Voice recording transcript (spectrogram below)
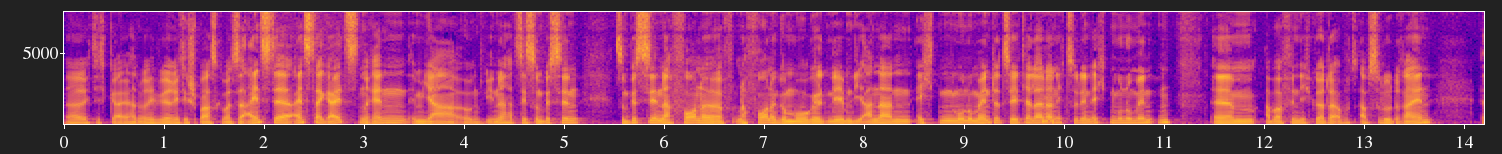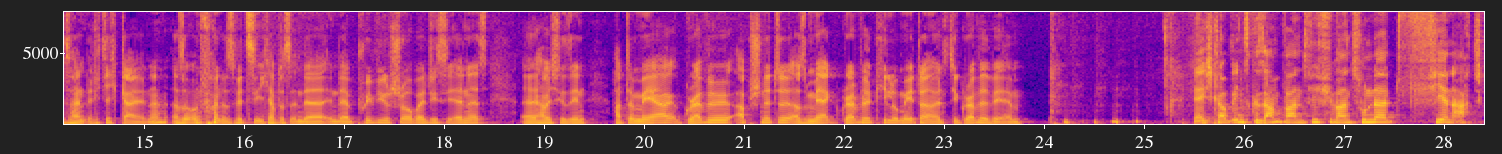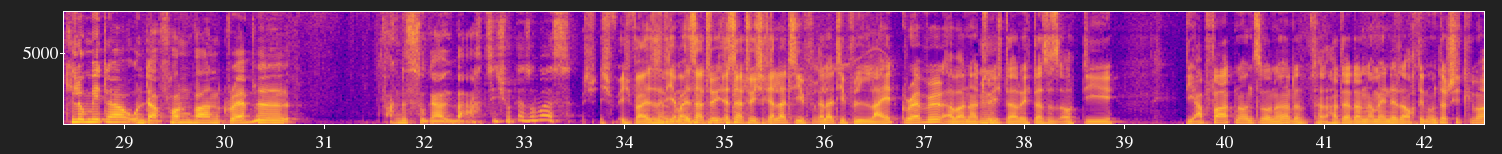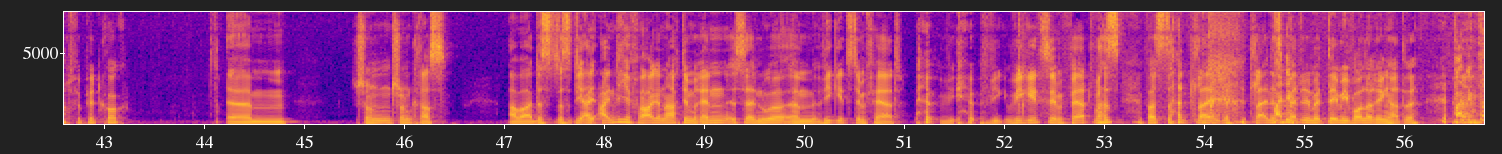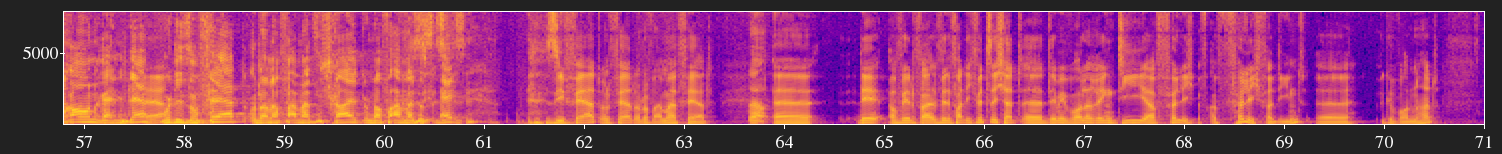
Ja, richtig geil. Hat mir richtig, richtig Spaß gemacht. Das ist eins der, eins der geilsten Rennen im Jahr irgendwie, ne? Hat sich so ein bisschen, so ein bisschen nach vorne, nach vorne gemogelt, neben die anderen echten Monumente. Zählt ja leider nicht zu den echten Monumenten. Ähm, aber finde ich, gehört da ab- absolut rein. Ist halt richtig geil, ne? Also und allem das Witzige, ich habe das in der, in der Preview-Show bei GCNS, äh, habe ich gesehen, hatte mehr Gravel-Abschnitte, also mehr Gravel-Kilometer als die Gravel-WM. ja, ich glaube insgesamt waren es, wie viel waren es? 184 Kilometer und davon waren Gravel, waren das sogar über 80 oder sowas? Ich, ich, ich weiß es nicht, aber ist natürlich, ist natürlich relativ, relativ light Gravel, aber natürlich dadurch, dass es auch die, die Abfahrten und so, ne, das hat er dann am Ende auch den Unterschied gemacht für Pitcock. Ähm, schon, schon krass. Aber das, das, die eigentliche Frage nach dem Rennen ist ja nur, ähm, wie geht's dem Pferd? Wie, wie, wie geht's dem Pferd, was, was da ein klein, kleines dem- Battle mit Demi Wollering hatte? Bei dem Frauenrennen, gell? Ja. Wo die so fährt und dann auf einmal so schreit und auf einmal das. Sie- sie- sie fährt und fährt und auf einmal fährt. Ja. Äh, nee, auf jeden Fall fand ich witzig, hat äh, Demi Wollering, die ja völlig, völlig verdient äh, gewonnen hat.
